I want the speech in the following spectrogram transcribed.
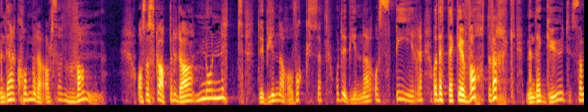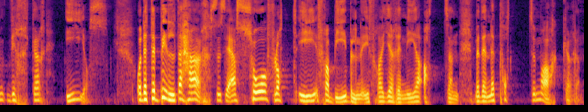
Men der kommer det altså vann. Og så skaper det da noe nytt. Det begynner å vokse, og det begynner å spire. Og dette er ikke vårt verk, men det er Gud som virker i oss. Og dette bildet her syns jeg er så flott i, fra Bibelen, fra Jeremia 18, med denne pottemakeren.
